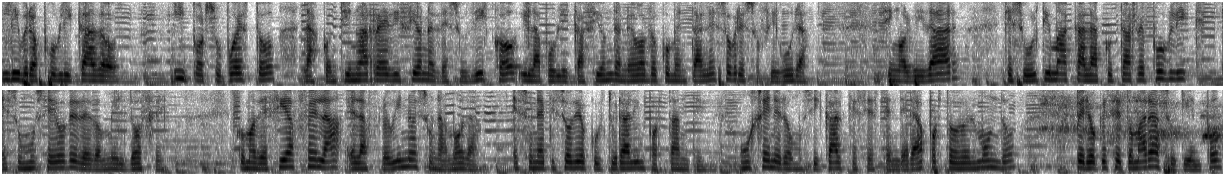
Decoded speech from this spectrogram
libros publicados y por supuesto las continuas reediciones de sus discos y la publicación de nuevos documentales sobre su figura. Sin olvidar que su última Calacutta Republic es un museo desde 2012. Como decía Fela, el afrovino es una moda, es un episodio cultural importante, un género musical que se extenderá por todo el mundo pero que se tomará su tiempo.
